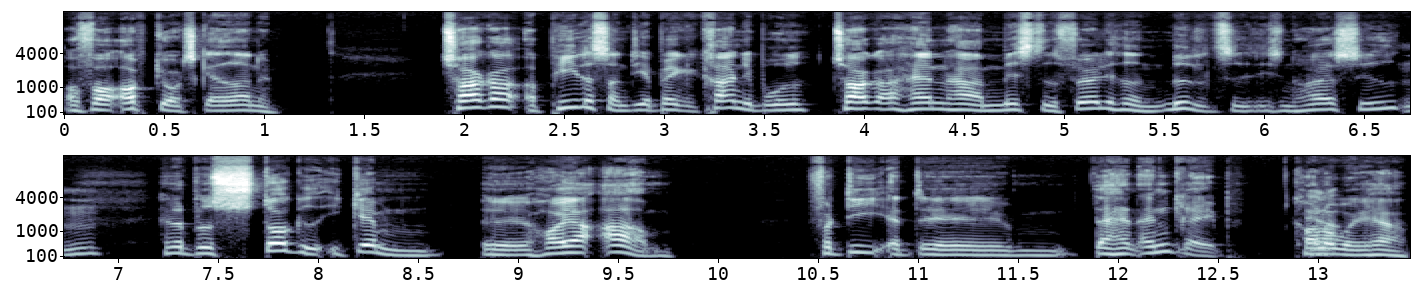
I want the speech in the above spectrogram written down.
og får opgjort skaderne. Tucker og Peterson, de har begge kraniebrud. Tucker, han har mistet førligheden midlertidigt i sin højre side. Mm. Han er blevet stukket igennem øh, højre arm, fordi at øh, da han angreb Callaway ja. her,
